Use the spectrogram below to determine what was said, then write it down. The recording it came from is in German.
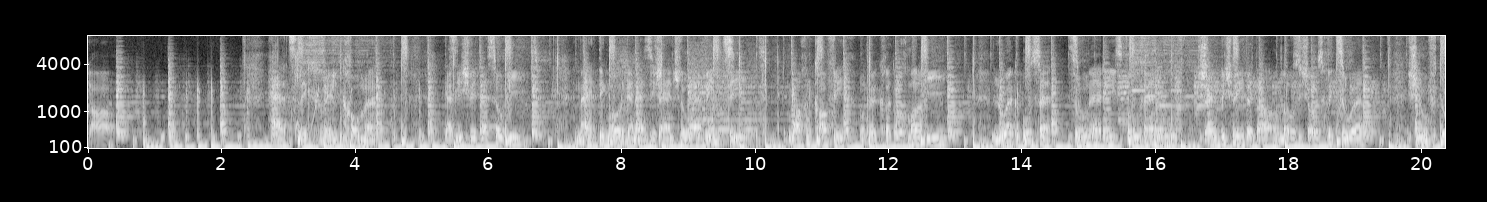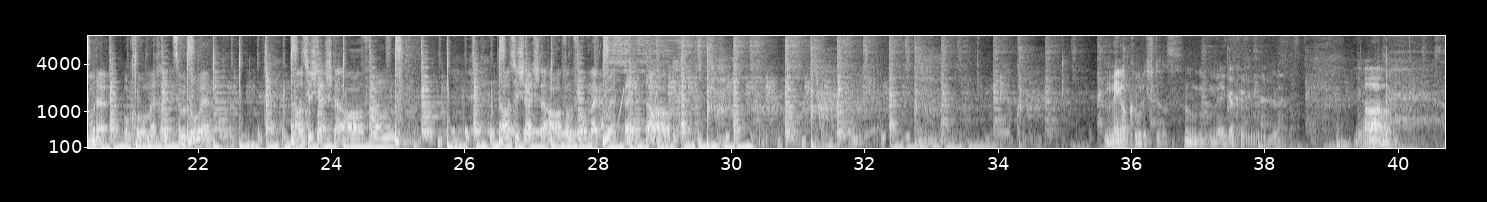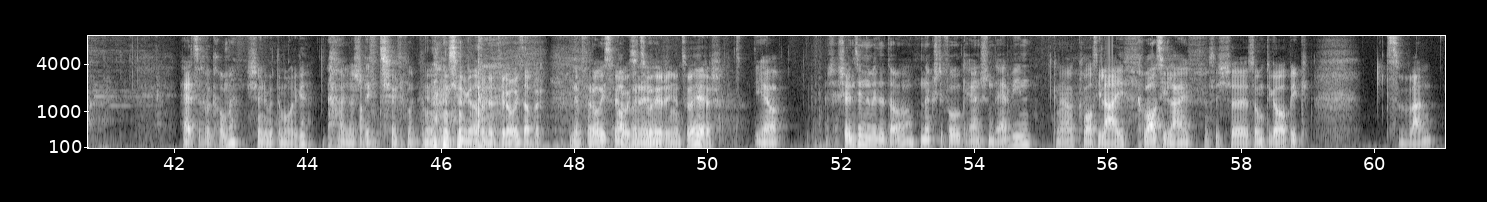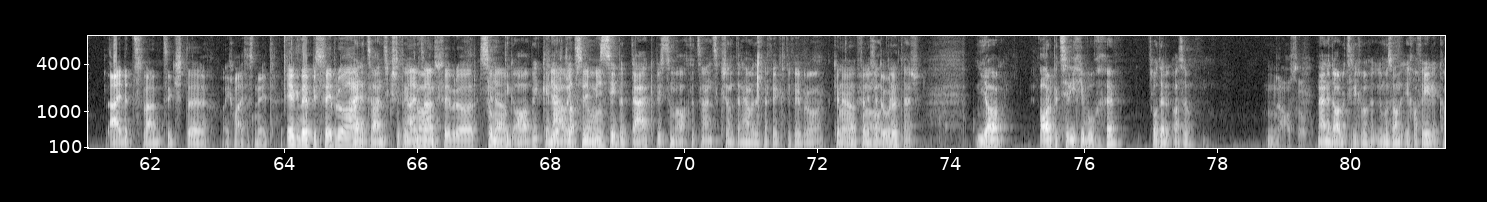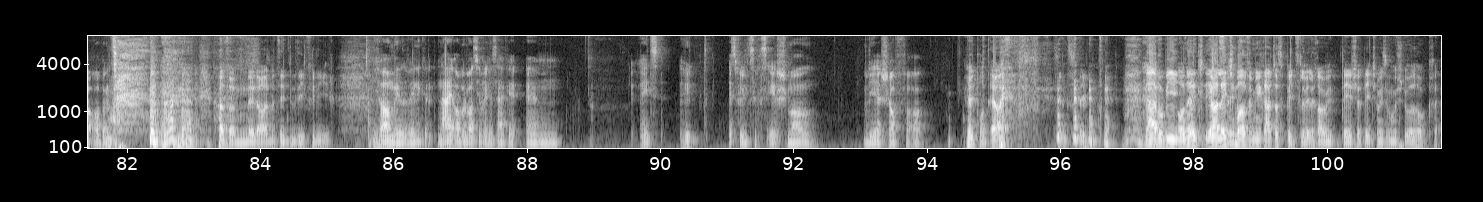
Ja, ja. Herzlich willkommen. Es ist wieder so weit. Montagmorgen, es ist endlich nur Windzeit. Mach einen Kaffee und hocke doch mal ein. Schau raus, die Sonne reißt Wolken auf. Schön bist du wieder da und los ist uns ein zu. Schnuff durch und komm ein bisschen zur Ruhe. Das ist erst der Anfang. Das ist erst der Anfang von einem guten Tag. Mega cool ist das. Mega cool. Ja. Herzlich willkommen. Schönen guten Morgen. Ah, ja, stimmt. Schön guten Morgen. Schönen- also nicht für uns, aber Nicht für uns, für aber... unsere äh, Zuhörerinnen und Zuhörer. Ja. Schön sind wir wieder da. Nächste Folge Ernst und Erwin. Genau, quasi live. Quasi live. Es ist äh, Sonntagabend, 20, 21. Ich weiß es nicht. Irgendetwas Februar. 21. Februar. 21. Februar. Sonntagabend, genau. Ab Jetzt noch sieben. sieben Tage bis zum 28. Und dann haben wir den perfekten Februar. Genau, dann ist er durch. hast. Ja, arbeitsreiche Woche. Oder, also, Genau. Na so. nein, nicht arbeitsreiche Woche. Ich, muss ich habe Ferien gehabt, aber... Also nicht arbeitsintensiv für dich. Ja, mehr oder weniger. Nein, aber was ich will sagen, ähm, jetzt, heute, es fühlt sich das erste Mal wie ein Arbeiten an. Heute, ja. das stimmt. Nein, wobei, Oder? letzt, ja, letztes Mal für mich auch schon ein bisschen, weil ich auch dort schon, dort schon auf dem Stuhl hocken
